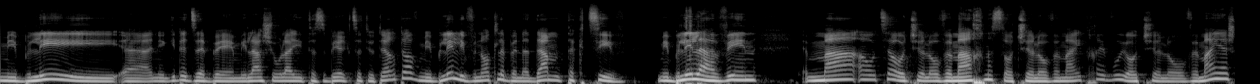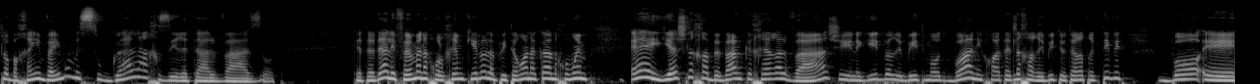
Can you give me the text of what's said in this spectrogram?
מבלי, אה, אני אגיד את זה במילה שאולי תסביר קצת יותר טוב, מבלי לבנות לבן אדם תקציב, מבלי להבין מה ההוצאות שלו ומה ההכנסות שלו ומה ההתחייבויות שלו ומה יש לו בחיים והאם הוא מסוגל להחזיר את ההלוואה הזאת. כי אתה יודע, לפעמים אנחנו הולכים כאילו לפתרון הקל, אנחנו אומרים, היי, יש לך בבנק אחר הלוואה, שהיא נגיד בריבית מאוד גבוהה, אני יכולה לתת לך ריבית יותר אטרקטיבית, בוא, אה,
